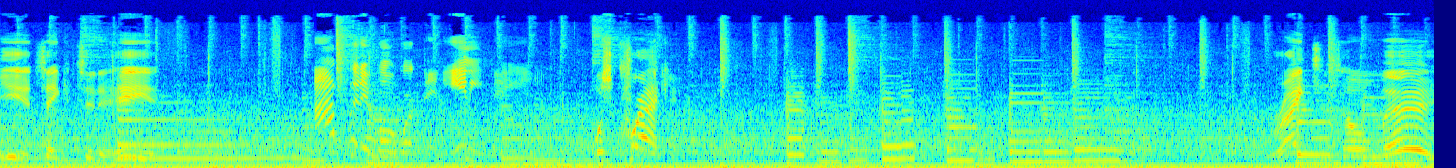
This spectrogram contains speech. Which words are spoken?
Yeah, take it to the head. I put in more work than any man. What's cracking? Righteous homie. man.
